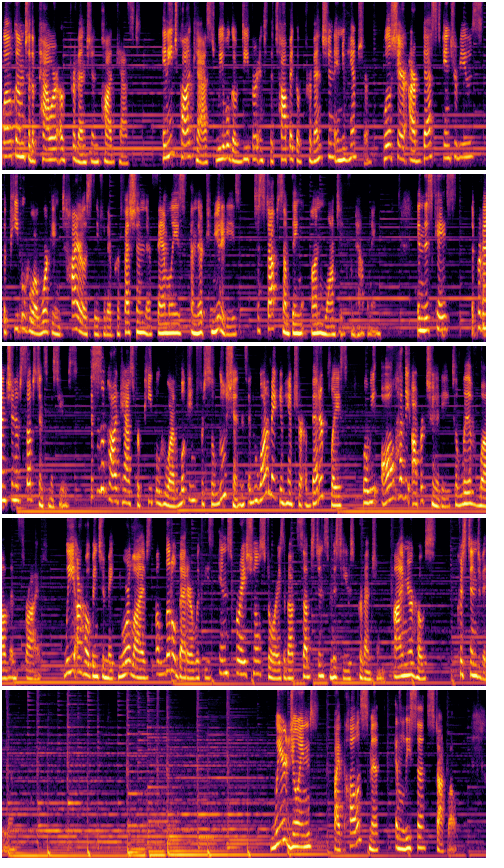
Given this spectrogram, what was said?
Welcome to the Power of Prevention podcast. In each podcast, we will go deeper into the topic of prevention in New Hampshire. We'll share our best interviews, the people who are working tirelessly for their profession, their families, and their communities to stop something unwanted from happening. In this case, the prevention of substance misuse. This is a podcast for people who are looking for solutions and who want to make New Hampshire a better place where we all have the opportunity to live, love, and thrive. We are hoping to make your lives a little better with these inspirational stories about substance misuse prevention. I'm your host, Kristen Davidio. We're joined by Paula Smith and Lisa Stockwell.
